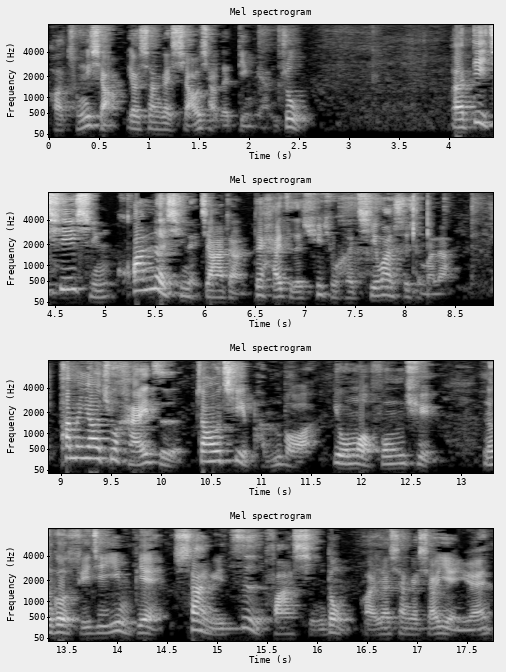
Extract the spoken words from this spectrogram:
啊，从小要像个小小的顶梁柱。呃，第七型欢乐型的家长对孩子的需求和期望是什么呢？他们要求孩子朝气蓬勃、幽默风趣，能够随机应变、善于自发行动，啊，要像个小演员。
